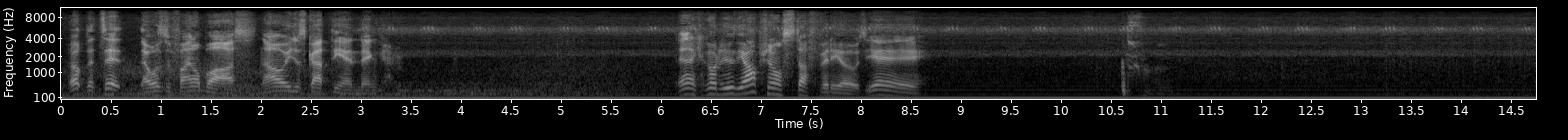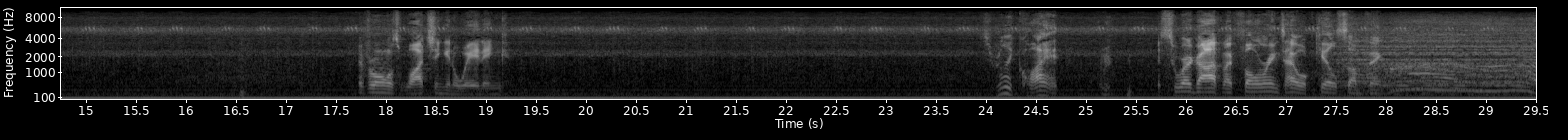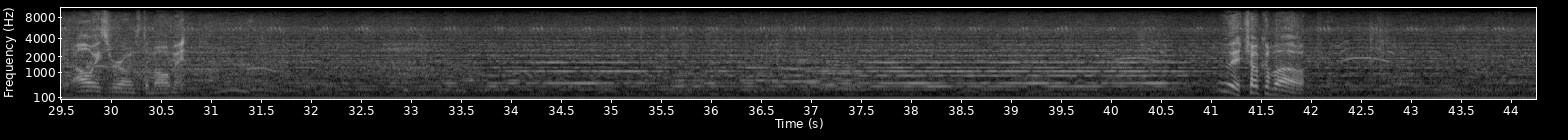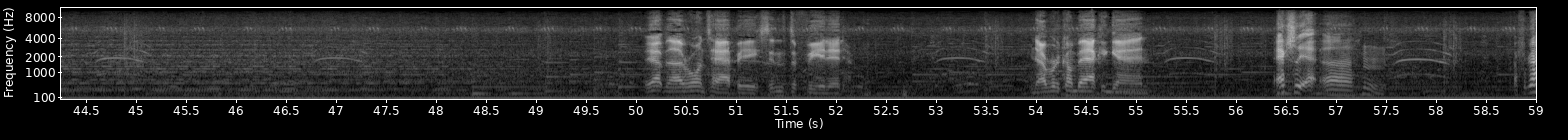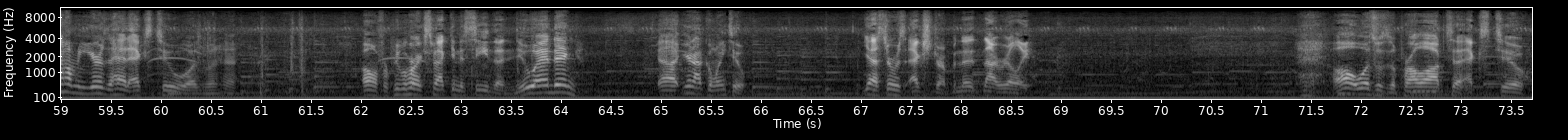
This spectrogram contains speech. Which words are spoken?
oh, that's it. That was the final boss. Now we just got the ending. And I can go to do the optional stuff videos. Yay. Everyone was watching and waiting. Really quiet. I swear to God, if my phone rings, I will kill something. It always ruins the moment. Ooh, a chocobo. Yep, now everyone's happy. Sin's defeated. Never to come back again. Actually, uh, uh, hmm. I forgot how many years ahead X2 was, but huh. Oh, for people who are expecting to see the new ending, uh, you're not going to. Yes, there was extra, but not really. All it was was the prologue to X2.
